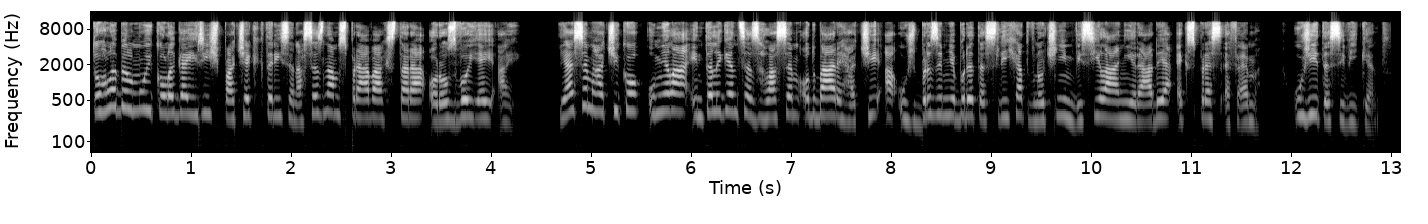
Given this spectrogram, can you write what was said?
Tohle byl můj kolega Jiří Špaček, který se na seznam zprávách stará o rozvoj AI. Já jsem Hačiko, umělá inteligence s hlasem od Báry Hači a už brzy mě budete slýchat v nočním vysílání Rádia Express FM. Užijte si víkend.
